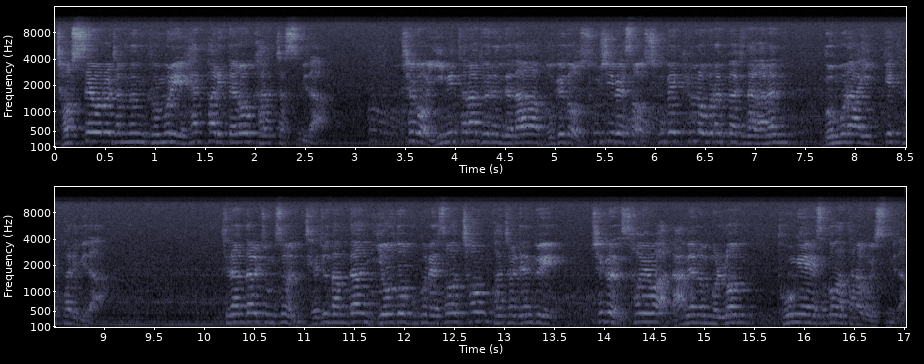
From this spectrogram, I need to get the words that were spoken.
젖새우를 잡는 그물이 해파리떼로 가득 찼습니다. 최고 2m나 되는 데다 무게도 수십에서 수백 킬로그램까지 나가는 노무라 입깃 해파리입니다. 지난달 중순 제주 남단 이호도 부근에서 처음 관찰된 뒤 최근 서해와 남해는 물론 동해에서도 나타나고 있습니다.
